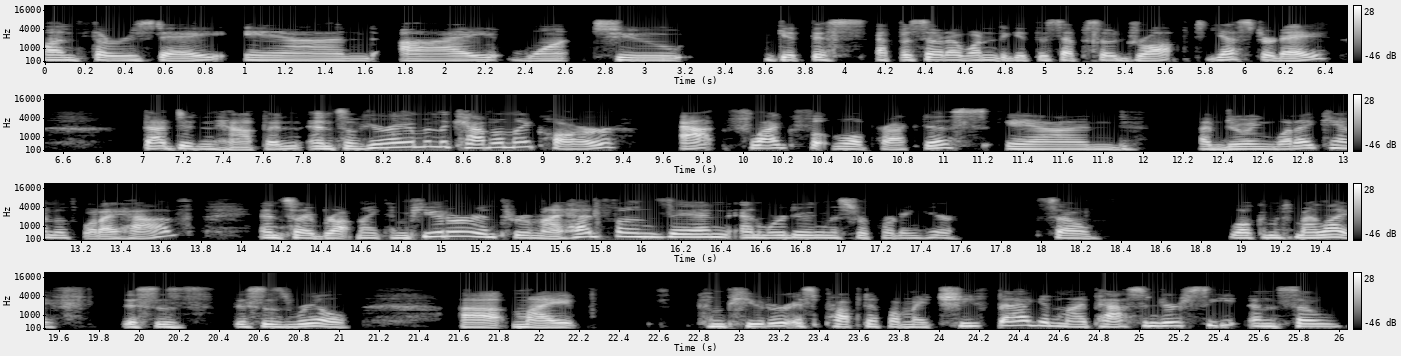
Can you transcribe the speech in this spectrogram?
on Thursday, and I want to get this episode. I wanted to get this episode dropped yesterday. That didn't happen. And so here I am in the cab of my car at flag football practice, and I'm doing what I can with what I have. And so I brought my computer and threw my headphones in, and we're doing this recording here. So welcome to my life. This is this is real. Uh, my computer is propped up on my chief bag in my passenger seat. And so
